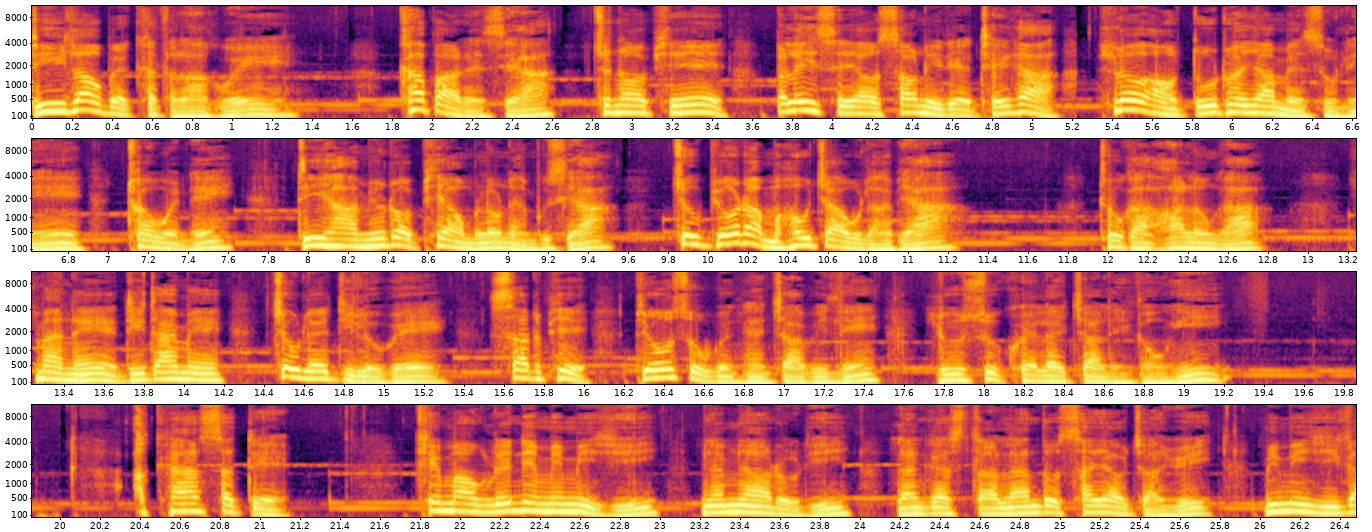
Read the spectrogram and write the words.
ဒီလောက်ပဲခက်သလားကွယ် ခတ်ပါတယ်ဆရာကျွန်တော်ဖြင့်ပလိတ်ဆရာစောင့်နေတဲ့ထဲကလှုပ်အောင်တိုးထွက်ရမယ်ဆိုရင်ထွက်ဝင်နေဒီဟာမျိုးတော့ဖြစ်အောင်မလုပ်နိုင်ဘူးဆရာကျုပ်ပြောတာမဟုတ်ကြဘူးလားဗျာထို့ကအားလုံးကမှန်တယ်ဒီတိုင်းပဲကျုပ်လဲဒီလိုပဲစသဖြင့်ပြောဆိုဝင်ခံကြပြီးလင်လူစုခွဲလိုက်ကြလေကုန်၏အခန်းဆက်တဲ့ ခေမောင်လေးနှင့်မိမိကြီးမြမြတို့သည်လန်ကစတာလန်သို့ဆက်ရောက်ကြ၍မိမိကြီးက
